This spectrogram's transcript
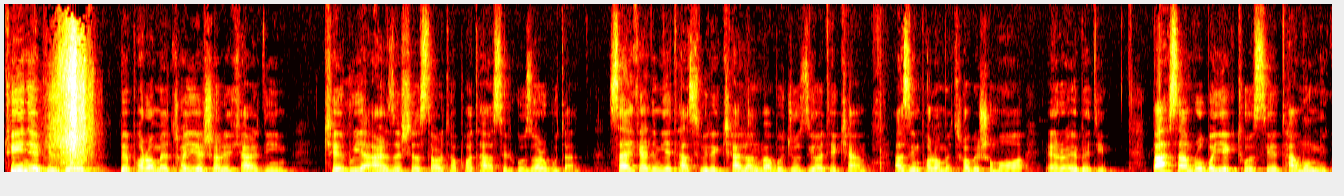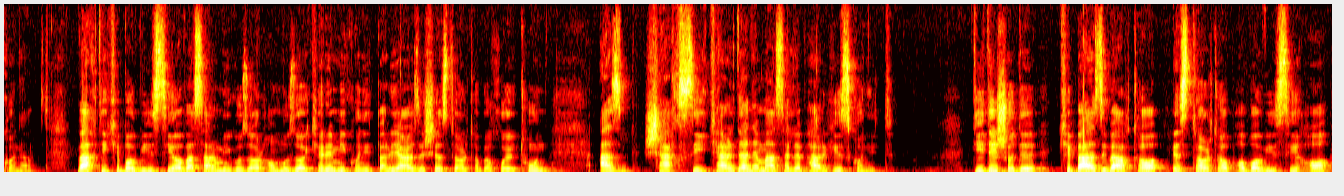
توی این اپیزود به پارامترهایی اشاره کردیم که روی ارزش استارتاپ ها تاثیرگذار بودند سعی کردیم یه تصویر کلان و با جزئیات کم از این پارامترها به شما ارائه بدیم. بحثم رو با یک توصیه تموم می‌کنم. وقتی که با ویسیا و سرمایه‌گذارها مذاکره می‌کنید برای ارزش استارتاپ خودتون از شخصی کردن مسئله پرهیز کنید. دیده شده که بعضی وقتها استارتاپ ها با ویسی ها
